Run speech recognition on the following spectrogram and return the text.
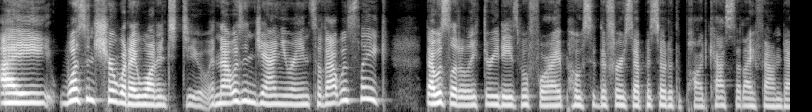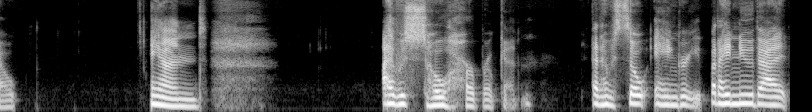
I wasn't sure what I wanted to do, and that was in January, and so that was, like that was literally 3 days before I posted the 1st episode of the podcast that I found out. And I was so heartbroken, and I was so angry, but I knew that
